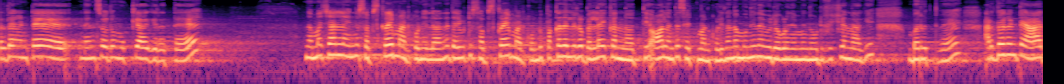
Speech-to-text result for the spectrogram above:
ಅರ್ಧ ಗಂಟೆ ನೆನೆಸೋದು ಮುಖ್ಯ ಆಗಿರುತ್ತೆ. ನಮ್ಮ ಚಾನಲ್ನ ಇನ್ನೂ ಸಬ್ಸ್ಕ್ರೈಬ್ ಮಾಡ್ಕೊಂಡಿಲ್ಲ ಅಂದರೆ ದಯವಿಟ್ಟು ಸಬ್ಸ್ಕ್ರೈಬ್ ಮಾಡಿಕೊಂಡು ಪಕ್ಕದಲ್ಲಿರೋ ಬೆಲ್ಲೈಕನ್ ಒತ್ತಿ ಆಲ್ ಅಂತ ಸೆಟ್ ಮಾಡ್ಕೊಳ್ಳಿ. ನನ್ನ ಮುಂದಿನ ವೀಡಿಯೋಗಳು ನಿಮಗೆ ನೋಟಿಫಿಕೇಷನ್ ಆಗಿ ಬರುತ್ತವೆ ಅರ್ಧ ಗಂಟೆ ಆದ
